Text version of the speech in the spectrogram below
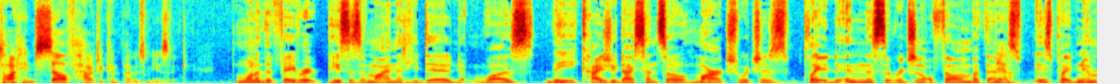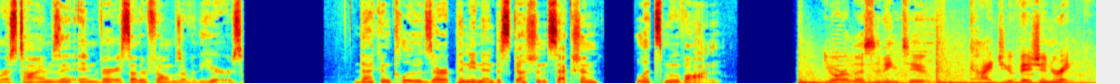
taught himself how to compose music. One of the favorite pieces of mine that he did was the Kaiju Daisenso March, which is played in this original film, but then Yeah. is, is played numerous times in, in various other films over the years. That concludes our opinion and discussion section. Let's move on. You're listening to Kaiju Vision Radio.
